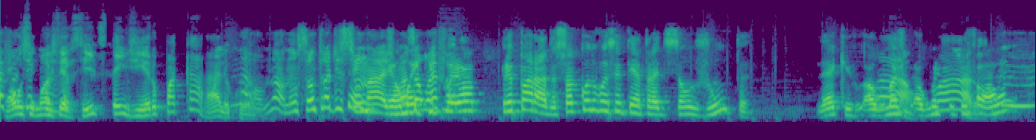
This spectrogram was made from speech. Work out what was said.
a Pô, e Champions Manchester City tem dinheiro pra caralho, pô. Não, não, não são Sim, tradicionais, é uma mas a equipe UEFA. melhor preparada. Só que quando você tem a tradição junta, né? Que algumas, Não, algumas claro. pessoas falaram,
